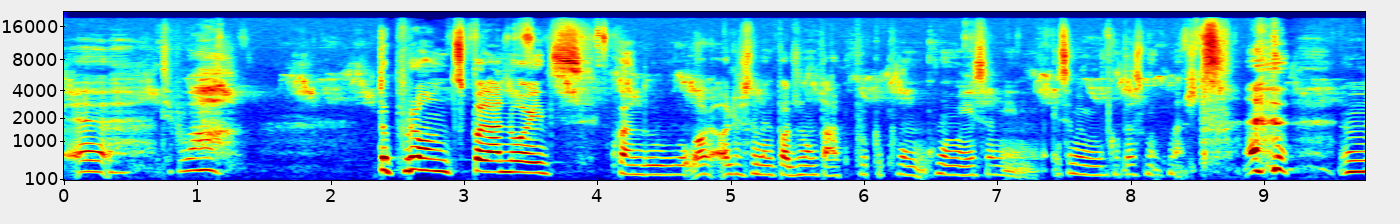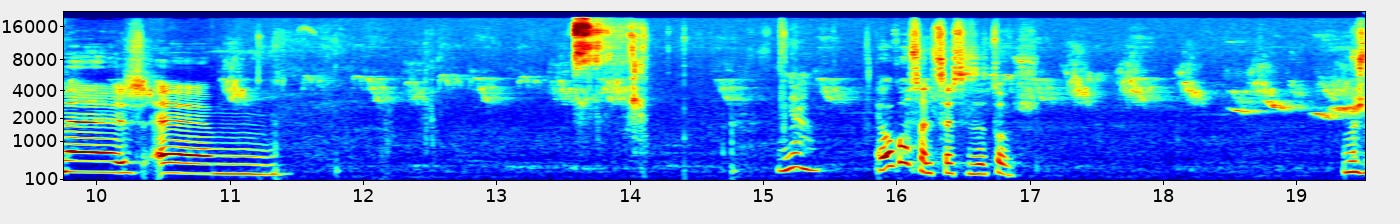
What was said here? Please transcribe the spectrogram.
Uh, tipo, ah, estou pronto para a noite quando honestamente podes não estar, porque com, com isso a mim, isso a mim me acontece muito mais. Mas. Um, yeah. Eu aconselho cestas a todos. Mas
